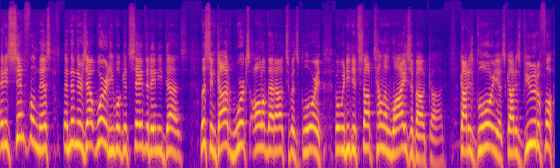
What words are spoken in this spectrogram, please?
and his sinfulness. And then there's that word, he will get saved, and he does. Listen, God works all of that out to his glory, but we need to stop telling lies about God. God is glorious. God is beautiful.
